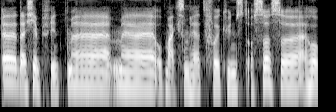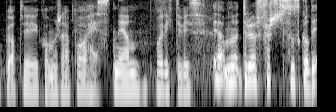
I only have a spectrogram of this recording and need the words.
Eh, det er kjempefint med, med, oppmerksomhet for kunst også, så jeg håper jo at de kommer seg på hesten igjen på riktig vis. Ja, men jeg tror jeg Først så skal de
